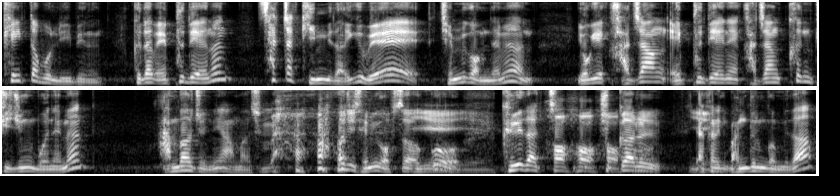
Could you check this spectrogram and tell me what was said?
KW2B는. 그 다음 FDN은 살짝 깁니다. 이게 왜 재미가 없냐면 여기에 가장 FDN의 가장 큰 비중이 뭐냐면 아마존이 아마존. 아마존 재미가 없어갖고 예, 예. 그게 다. 주가를 예. 약간 만드는 겁니다.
